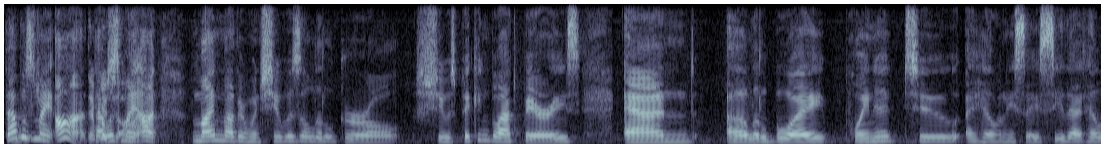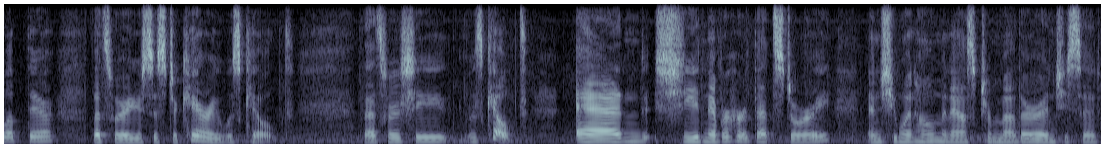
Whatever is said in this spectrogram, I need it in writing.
That was my aunt. There that was was my aunt. aunt. My mother, when she was a little girl, she was picking blackberries, and a little boy pointed to a hill and he says, "See that hill up there? That's where your sister Carrie was killed. That's where she was killed." And she had never heard that story, and she went home and asked her mother, and she said,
